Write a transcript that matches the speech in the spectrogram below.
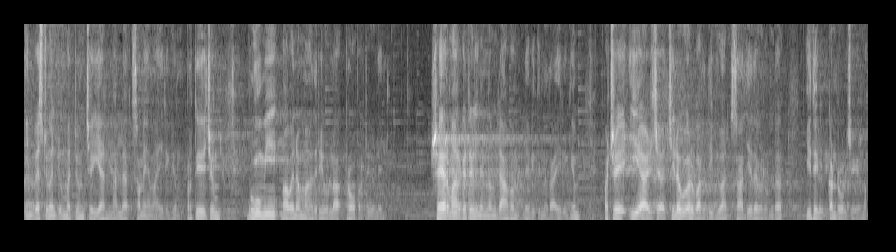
ഇൻവെസ്റ്റ്മെന്റും മറ്റും ചെയ്യാൻ നല്ല സമയമായിരിക്കും. പ്രത്യേകിച്ചും ഭൂമി ഭവനം മാതിരിയുള്ള പ്രോപ്പർട്ടികളിൽ. ഷെയർ മാർക്കറ്റിൽ നിന്നും ലാഭം ലഭിക്കുന്നതായിരിക്കും. പക്ഷേ ഈ ആഴ്ച ചിലവുകൾ വർദ്ധിക്കുവാൻ സാധ്യതകളുണ്ട്. ഇതിൽ കൺട്രോൾ ചെയ്യണം.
